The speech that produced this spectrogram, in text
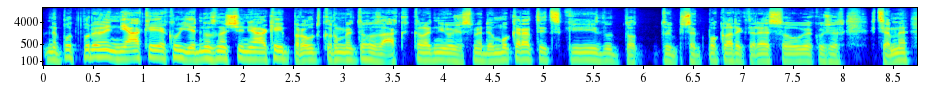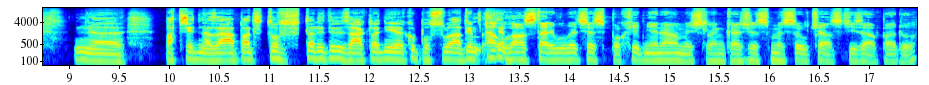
nepodporujeme nějaký jako jednoznačně nějaký proud, kromě toho základního, že jsme demokratický, to, to, ty předpoklady, které jsou, jakože chceme e, patřit na západ, to tady ty základní jako postuláty. A u vás tady vůbec je spochybněná myšlenka, že jsme součástí západu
